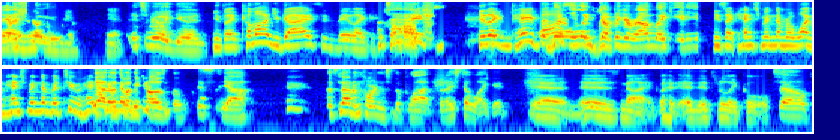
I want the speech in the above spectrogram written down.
I gotta show you. Yeah, It's really good. He's like, "Come on, you guys!" And they like, he's like, "Hey, And boss!" they're all like jumping around like idiots. He's like, "Henchman number one, henchman number two, henchman number one. Yeah, that's number what he calls them. It's yeah. It's not important to the plot, but I still like it. Yeah, it is not, but it, it's really cool. So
